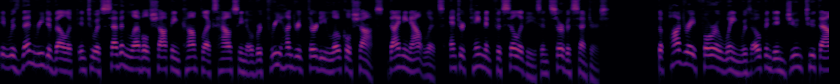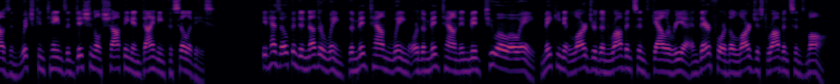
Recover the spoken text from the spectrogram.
It was then redeveloped into a seven-level shopping complex housing over 330 local shops, dining outlets, entertainment facilities and service centers. The Padre Faura wing was opened in June 2000 which contains additional shopping and dining facilities. It has opened another wing, the Midtown Wing or the Midtown in mid-2008, making it larger than Robinson's Galleria and therefore the largest Robinson's Mall.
